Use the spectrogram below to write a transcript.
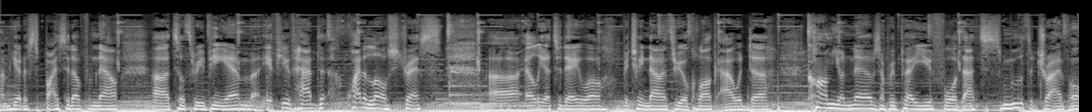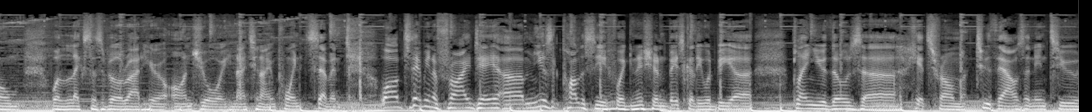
I'm here to spice it up from now uh, till 3 p.m. If you've had quite a lot of stress, uh, earlier today, well, between now and 3 o'clock, I would uh, calm your nerves and prepare you for that smooth drive home with Lexis Bill right here on Joy 99.7. Well, today being a Friday, uh, music policy for Ignition basically would be uh, playing you those uh, hits from 2000 into,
